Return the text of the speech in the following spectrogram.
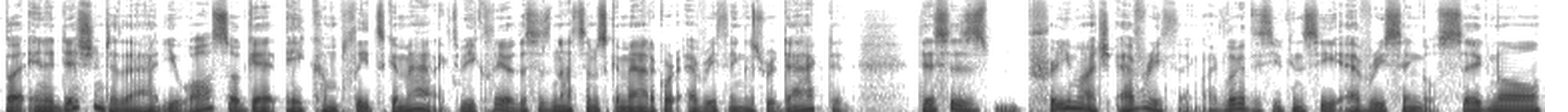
But in addition to that, you also get a complete schematic. To be clear, this is not some schematic where everything is redacted. This is pretty much everything. Like, look at this. You can see every single signal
